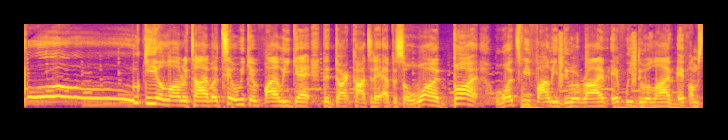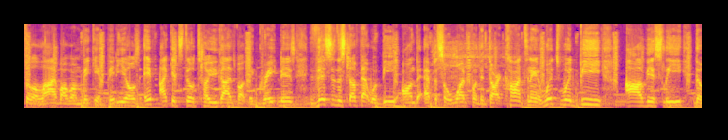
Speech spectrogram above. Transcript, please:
spooky a long time until we can finally get the Dark Continent episode 1. But once we finally do arrive, if we do arrive, if I'm still alive while I'm making videos, if I can still tell you guys about the greatness, this is the stuff that would be on the episode 1 for the Dark Continent, which would be obviously the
